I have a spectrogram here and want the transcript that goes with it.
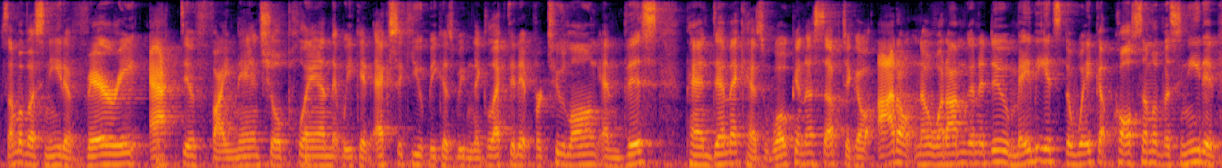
Some of us need a very active financial plan that we can execute because we've neglected it for too long. And this pandemic has woken us up to go, I don't know what I'm going to do. Maybe it's the wake up call some of us needed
